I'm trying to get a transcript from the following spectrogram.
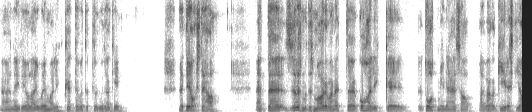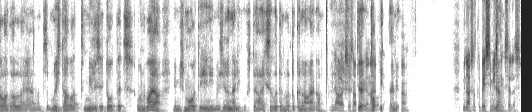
Neid ei ole ju võimalik ettevõtetel kuidagi teoks teha. et selles mõttes ma arvan, et kohalik tootmine saab väga kiiresti jalad alla ja nad mõistavad, milliseid tooteid on vaja ja mismoodi inimesi õnnelikuks teha, eks see võtab natukene aega. mina oleks siis natukene kapitali... mina oleks natuke pessimistlik selles,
